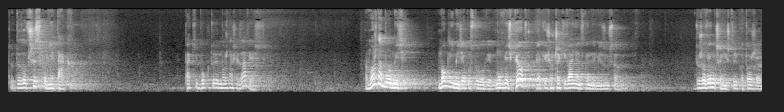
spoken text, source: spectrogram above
To, to, to wszystko nie tak. Taki Bóg, którym można się zawieść. No można było mieć, mogli mieć apostołowie, mógł mieć Piotr jakieś oczekiwania względem Jezusa. Dużo większe niż tylko to, że,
